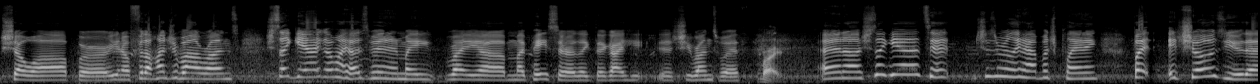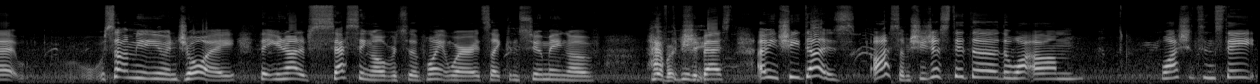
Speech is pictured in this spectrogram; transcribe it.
show up or you know for the 100 mile runs she's like yeah i got my husband and my my uh, my pacer like the guy he, that she runs with Right. and uh, she's like, yeah, that's it. She doesn't really have much planning, but it shows you that something that you enjoy that you're not obsessing over to the point where it's like consuming of Yeah, have to be she- the best. I mean, she does awesome. She just did the the um Washington State.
